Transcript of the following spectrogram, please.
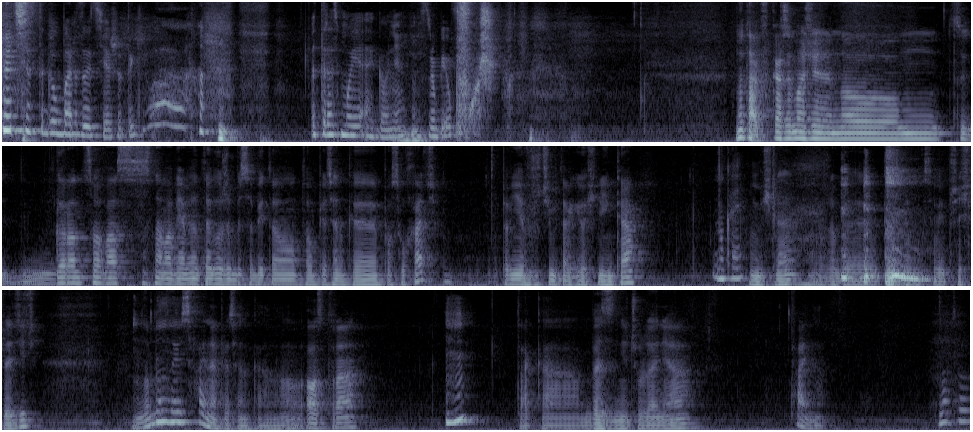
się z tego bardzo cieszę. Taki! A teraz moje ego, nie? Mhm. Zrobił fusz. No tak, w każdym razie no, mm, gorąco Was namawiamy do tego, żeby sobie tą, tą piosenkę posłuchać. Pewnie wrzucimy tam jakiegoś linka, Okej. myślę, żeby mógł sobie prześledzić. No bo to jest fajna piosenka, no, ostra, Mhm. taka bez znieczulenia, fajna. No to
